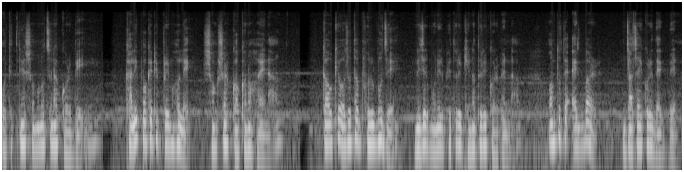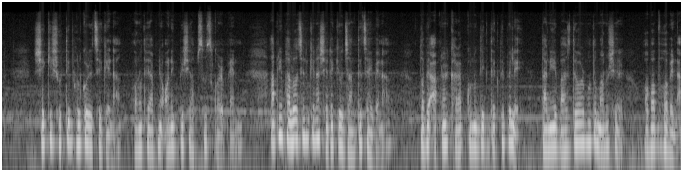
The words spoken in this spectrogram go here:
অতীত নিয়ে সমালোচনা করবেই। খালি পকেটে প্রেম হলে সংসার কখনো হয় না। কাউকে অযথা ভুল বুঝে নিজের মনের ভেতরে ঘৃণা তৈরি করবেন না। অন্তত একবার যাচাই করে দেখবেন, সে কি সত্যি ভুল করেছে কিনা। অন্যথায় আপনি অনেক বেশি আফসোস করবেন। আপনি ভালো আছেন কিনা সেটা কেউ জানতে চাইবে না। তবে আপনার খারাপ কোনো দিক দেখতে পেলে তা নিয়ে বাস দেওয়ার মতো মানুষের অভাব হবে না।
